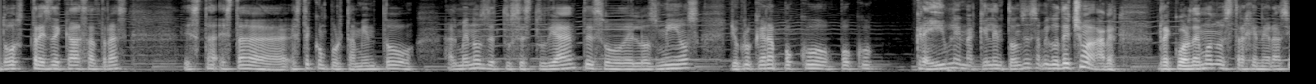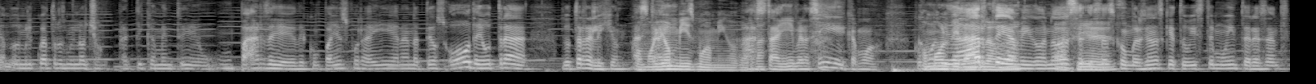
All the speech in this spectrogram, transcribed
dos, tres décadas atrás, esta, esta, este comportamiento, al menos de tus estudiantes o de los míos, yo creo que era poco, poco creíble en aquel entonces, amigo. De hecho, a ver, recordemos nuestra generación, 2004-2008, prácticamente un par de, compañeros por ahí eran ateos o de otra de otra religión. Como yo mismo, amigo, ¿verdad? Hasta ahí, ¿verdad? Sí, como, como olvidarte, amigo, ¿no? Esas conversiones que tuviste muy interesantes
